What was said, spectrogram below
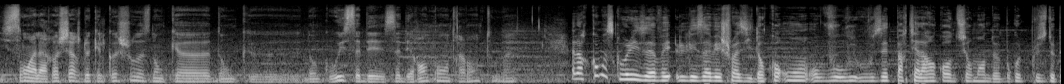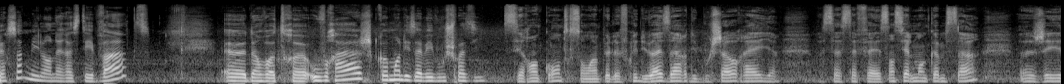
ils sont à la recherche de quelque chose. Donc, euh, donc, euh, donc oui, c'est des, des, rencontres avant tout. Alors, comment est-ce que vous les avez, les avez choisis Donc, vous, vous, êtes parti à la rencontre sûrement de beaucoup plus de personnes, mais il en est resté 20. Euh, dans votre ouvrage. Comment les avez-vous choisis Ces rencontres sont un peu le fruit du hasard, du bouche à oreille. Ça s'est fait essentiellement comme ça. Euh, j'ai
